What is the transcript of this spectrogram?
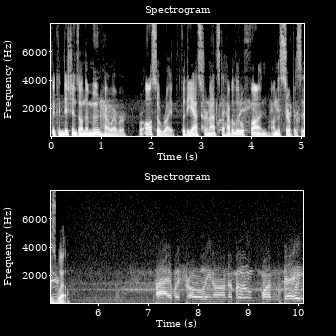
The conditions on the moon, however, were also ripe for the astronauts to have a little fun on the surface as well. I was strolling on the moon one day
